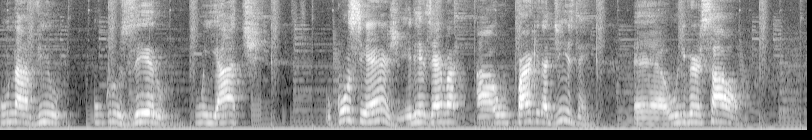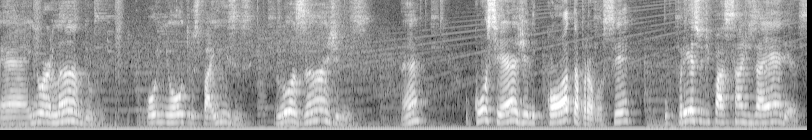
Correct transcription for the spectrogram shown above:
um navio, um cruzeiro, um iate. O concierge, ele reserva a, o parque da Disney, é, Universal, é, em Orlando ou em outros países Los Angeles, né? O concierge ele cota para você o preço de passagens aéreas.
